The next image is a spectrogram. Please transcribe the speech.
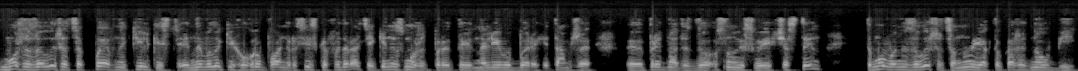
може залишитися певна кількість невеликих угрупувань Російської Федерації, які не зможуть перейти на лівий берег і там же е, приєднатися до основних своїх частин. Тому вони залишаться, ну як то кажуть, на убій.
